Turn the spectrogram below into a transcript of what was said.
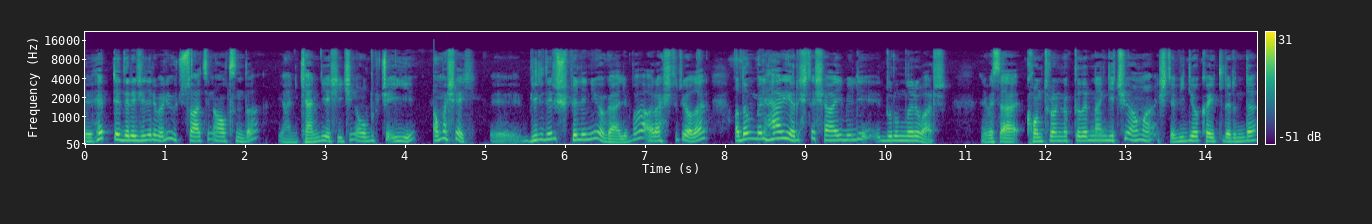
E, hep de dereceleri böyle 3 saatin altında. Yani kendi yaşı için oldukça iyi. Ama şey e, birileri şüpheleniyor galiba. Araştırıyorlar. Adamın böyle her yarışta şaibeli durumları var. Yani mesela kontrol noktalarından geçiyor ama işte video kayıtlarında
